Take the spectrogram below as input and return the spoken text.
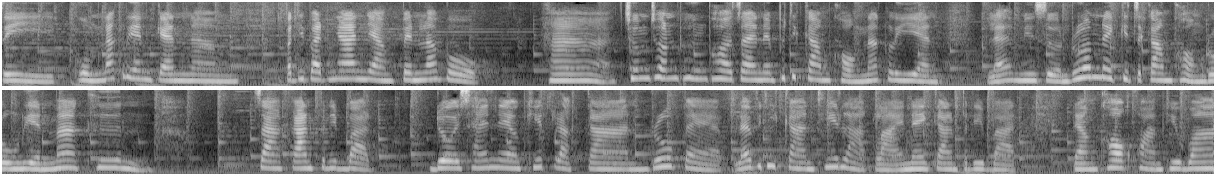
4. กลุ่มนักเรียนแกนนำปฏิบัติงานอย่างเป็นระบบ 5. ชุมชนพึงพอใจในพฤติกรรมของนักเรียน และมีส่วนร่วมในกิจกรรมของโรงเรียนมากขึ้น จากการปฏิบัติโดยใช้แนวคิดหลักการ รูปแบบและวิธีการที่หลากหลายในการปฏิบัติ ดังข้อความที่ว่า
